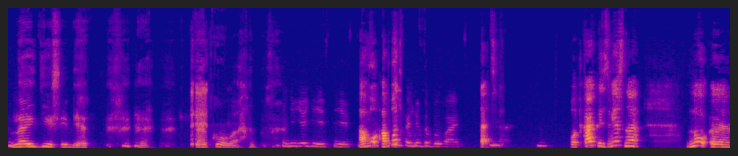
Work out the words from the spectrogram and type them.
найди себе Такого. У нее есть, есть. А вот, а вот не забывать. Вот как известно, ну, э,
